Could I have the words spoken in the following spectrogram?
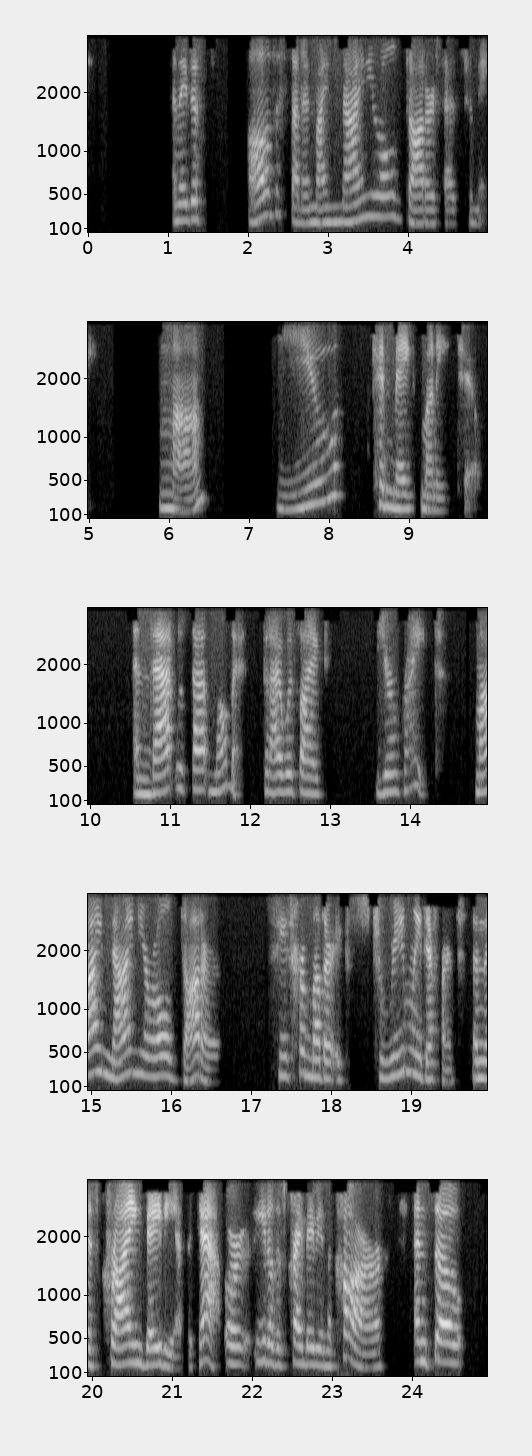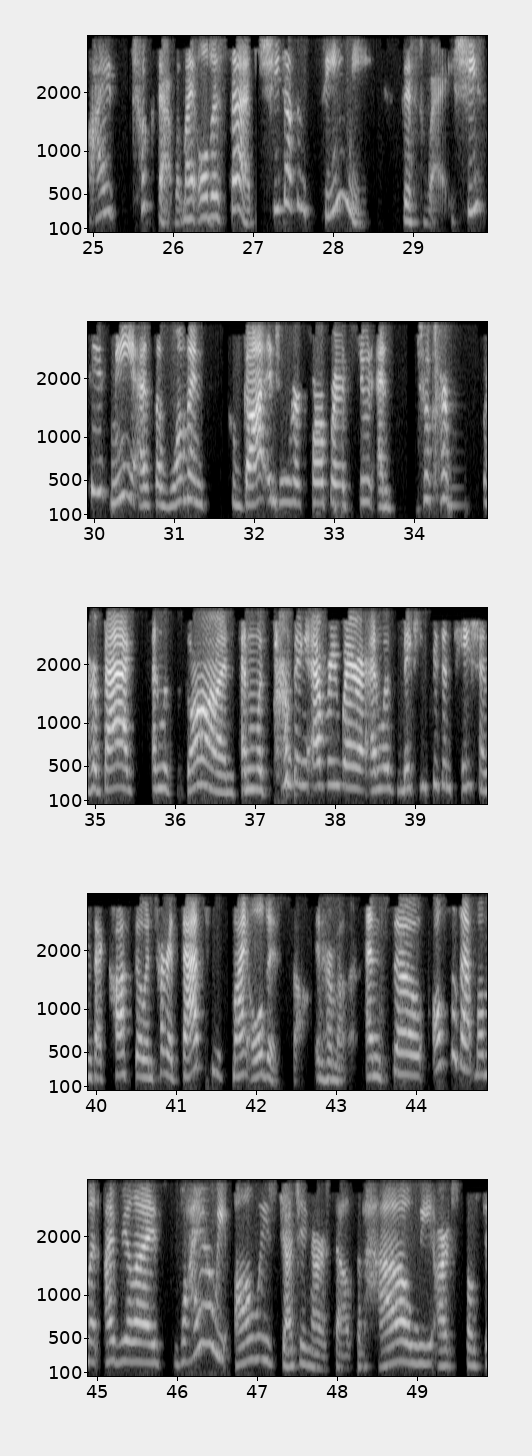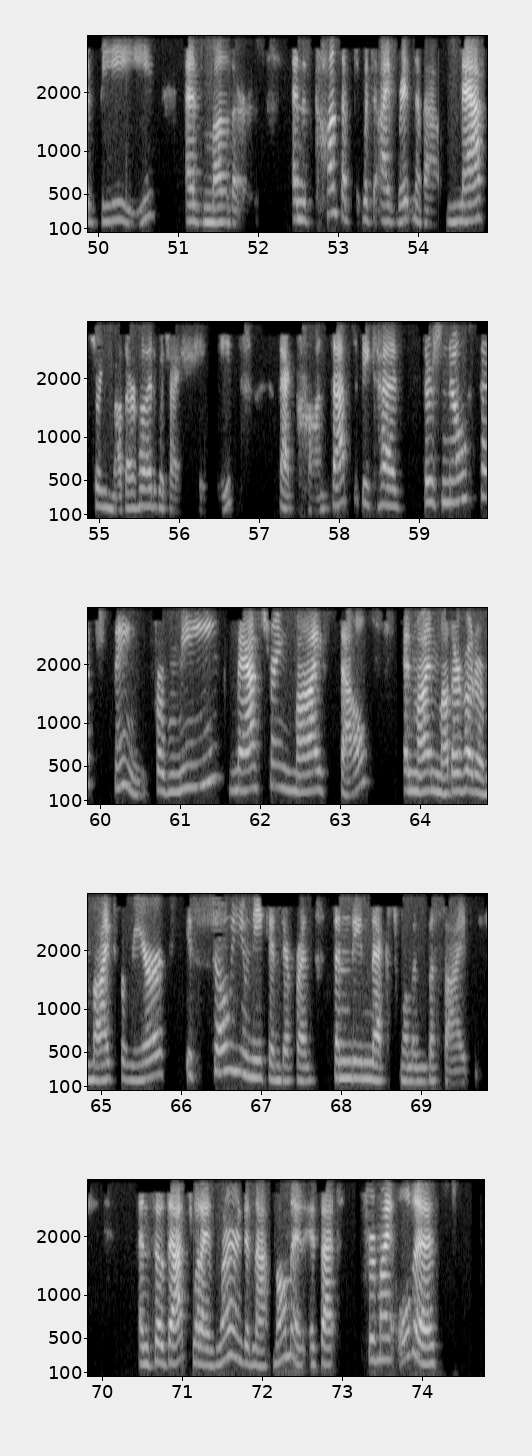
And they just, all of a sudden, my nine-year-old daughter says to me, mom, you can make money too. And that was that moment that I was like, you're right. My nine-year-old daughter sees her mother extremely different than this crying baby at the gap or, you know, this crying baby in the car. And so I took that, what my oldest said. She doesn't see me this way. She sees me as the woman who got into her corporate suit and took her her bag and was gone and was pumping everywhere and was making presentations at Costco and Target. That's my oldest saw in her mother. And so also that moment I realized why are we always judging ourselves of how we are supposed to be as mothers? And this concept which I've written about, mastering motherhood, which I hate that concept because there's no such thing for me mastering myself and my motherhood or my career is so unique and different than the next woman beside me. And so that's what I learned in that moment is that for my oldest,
